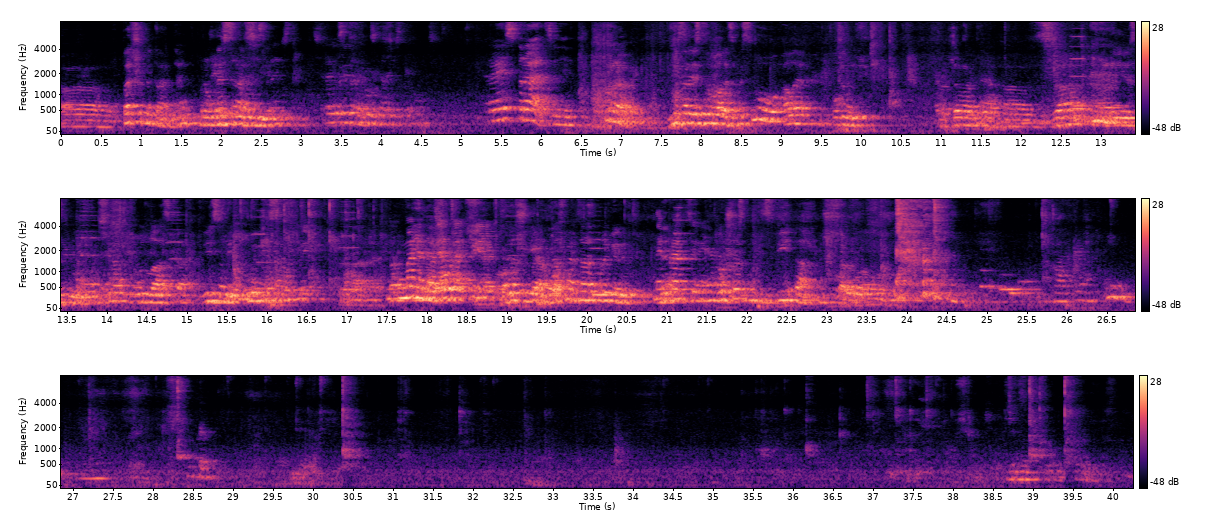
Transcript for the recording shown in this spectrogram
Е, Перше питання про внесення змін. Реєстрації. Правильно. Ми зареєструвалися письмово, але давайте е, зареєструємося. Будь ласка, візьміть участь. Мене не працює. подожди, зараз перевіримо. Не працює. То щось.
